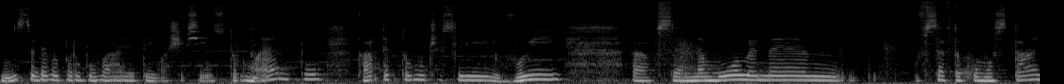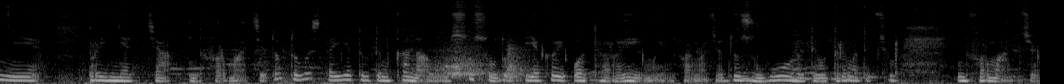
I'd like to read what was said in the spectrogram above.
місце, де ви перебуваєте, і ваші всі інструменти, карти в тому числі, ви, е, все намолене, все в такому стані прийняття інформації. Тобто ви стаєте тим каналом, сусудом, який отримує інформацію, дозволите отримати цю інформацію.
